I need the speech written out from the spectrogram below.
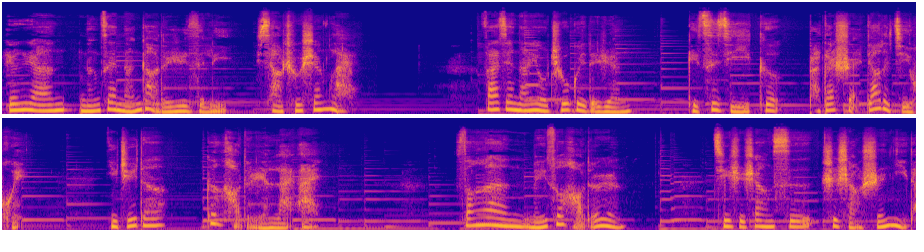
仍然能在难搞的日子里笑出声来。发现男友出轨的人，给自己一个把他甩掉的机会。你值得更好的人来爱。方案没做好的人，其实上司是赏识你的，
